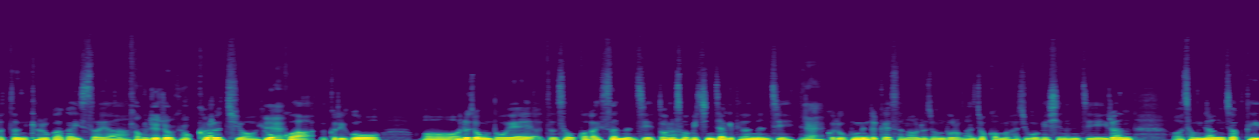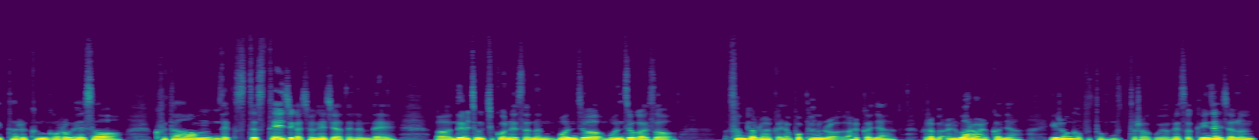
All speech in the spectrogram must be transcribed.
어떤 결과가 있어야 경제적 효과. 그렇지요. 예. 효과 그리고 어, 어느 정도의 어떤 성과가 있었는지 또는 음. 소비 진작이 되었는지 예. 그리고 국민들께서는 어느 정도로 만족감을 가지고 계시는지 이런 어, 정량적 데이터를 근거로 해서 그 다음 next stage가 정해져야 되는데 어, 늘 정치권에서는 먼저 먼저 가서 선별로 할 거냐 보편으로 할 거냐 그러면 얼마로 할 거냐 이런 것부터 묻더라고요. 그래서 굉장히 저는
